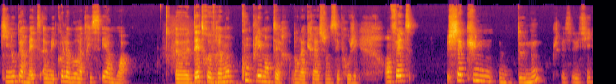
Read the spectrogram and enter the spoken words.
qui nous permettent à mes collaboratrices et à moi euh, d'être vraiment complémentaires dans la création de ces projets. En fait, chacune de nous, je sais pas si c'est ici,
